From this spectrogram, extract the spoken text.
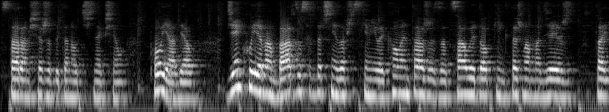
staram się, żeby ten odcinek się pojawiał. Dziękuję Wam bardzo serdecznie za wszystkie miłe komentarze, za cały doping. Też mam nadzieję, że tutaj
